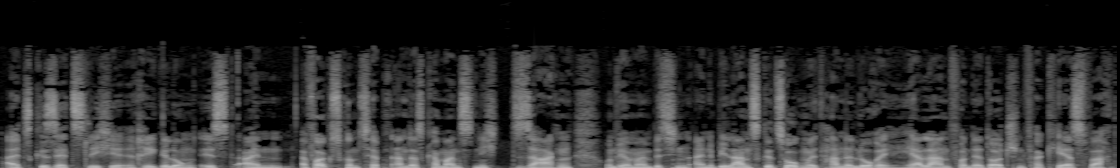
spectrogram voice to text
als gesetzliche Regelung, ist ein Erfolgskonzept, anders kann man es nicht sagen. Und wir haben ein bisschen eine Bilanz gezogen mit Hannelore Herrlan von der Deutschen Verkehrswacht.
